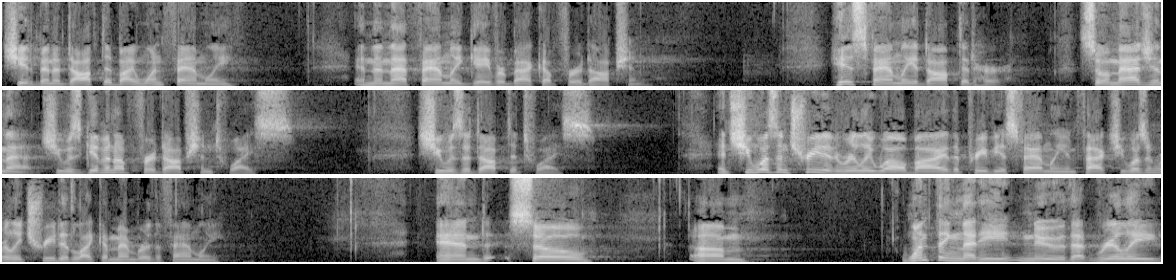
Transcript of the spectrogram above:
she had been adopted by one family, and then that family gave her back up for adoption. His family adopted her. So imagine that. She was given up for adoption twice. She was adopted twice. And she wasn't treated really well by the previous family. In fact, she wasn't really treated like a member of the family. And so, um, one thing that he knew that really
